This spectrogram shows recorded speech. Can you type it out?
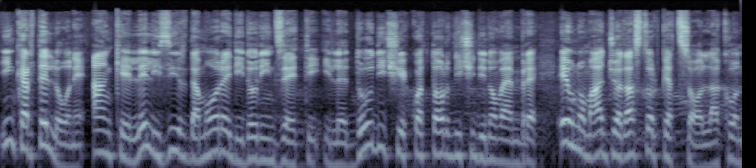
In cartellone anche l'Elisir d'amore di Donizetti il 12 e 14 di novembre e un omaggio ad Astor Piazzolla con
